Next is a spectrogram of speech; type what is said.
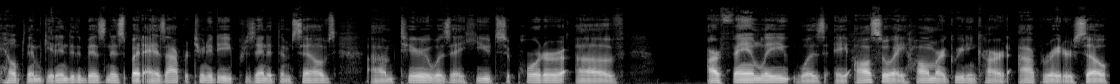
helped them get into the business. But as opportunity presented themselves, um, Terry was a huge supporter of our family. Was a also a Hallmark greeting card operator. So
